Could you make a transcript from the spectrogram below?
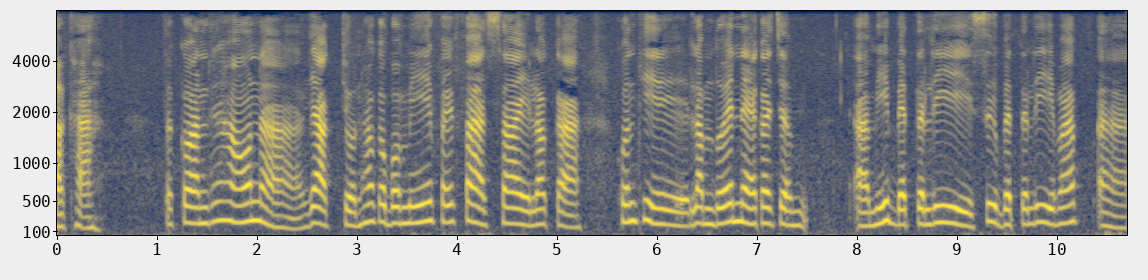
ล่ะค่ะ แต่ก่อนที่เฮาน่ะ อยากจนเฮาก็บ่มีไฟฟ้าใช้แล้วก็คนที่ร่ำรวยแน่ก็จะมีแบตเตอรี่ ซื้อแบตเตอรี่มาอ่า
